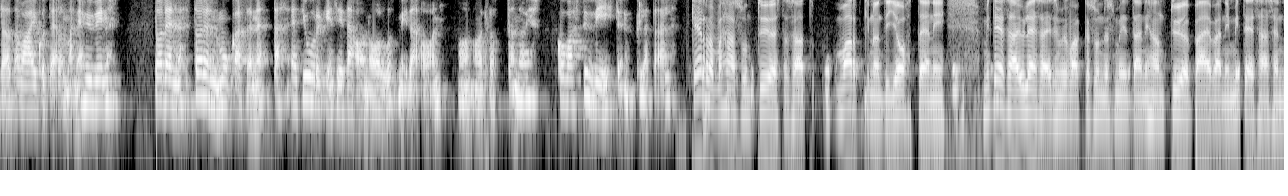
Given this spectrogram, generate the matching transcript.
tuota, vaikutelman ja hyvin, toden, todenmukaisen, että, että juurikin sitä on ollut, mitä on, on odottanut ja kovasti viihtynyt kyllä täällä. Kerro vähän sun työstä, sä oot markkinointijohtaja, niin miten sä yleensä esimerkiksi vaikka sun, jos mietitään ihan työpäivää, niin miten sä sen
